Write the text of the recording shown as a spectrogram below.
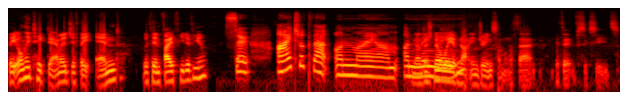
they only take damage if they end within five feet of you So I took that on my um on no, Moon there's no way of not injuring someone with that if it succeeds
